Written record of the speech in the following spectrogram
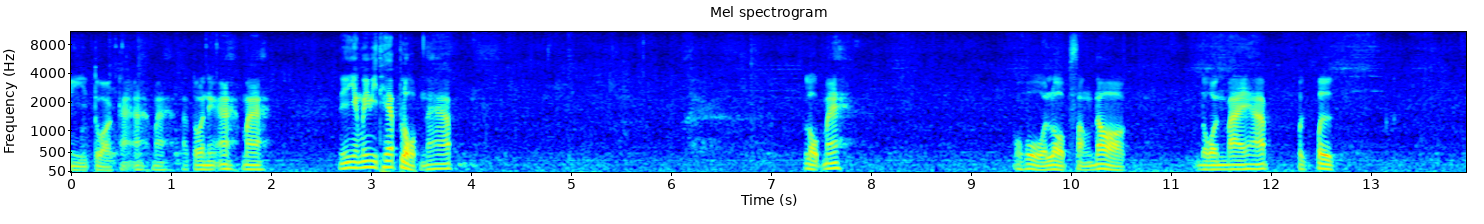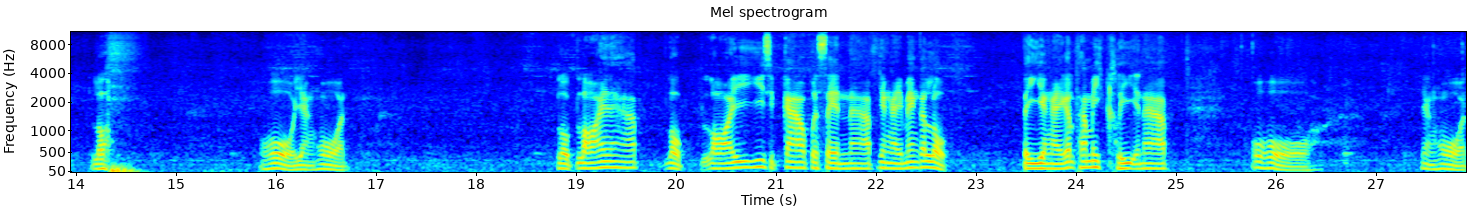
มีตัวกะอะมาตัวหนึ่งอะมานี่ยังไม่มีเทปหลบนะครับ หลบไหมโอ้โหหลบสองดอก โดนไปครับ ปึกปึกๆหลบ โอ้โหอย่างโหด หลบร้อยนะครับ หลบร้อยยี่สิบเก้าเปอร์เซ็นต์นะครับ ยังไงแม่งก็หลบ ตียังไงก็ถ้าไม่คลีนะครับ โอ้โห อย่างโหด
